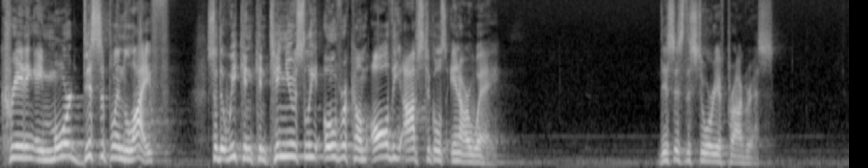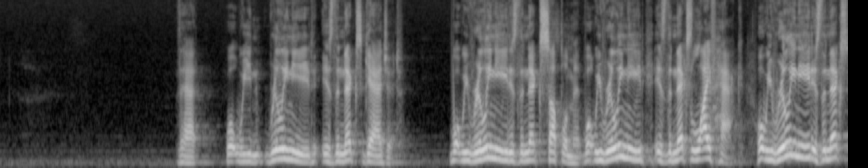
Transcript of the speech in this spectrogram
creating a more disciplined life so that we can continuously overcome all the obstacles in our way. This is the story of progress. That what we really need is the next gadget. What we really need is the next supplement. What we really need is the next life hack. What we really need is the next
